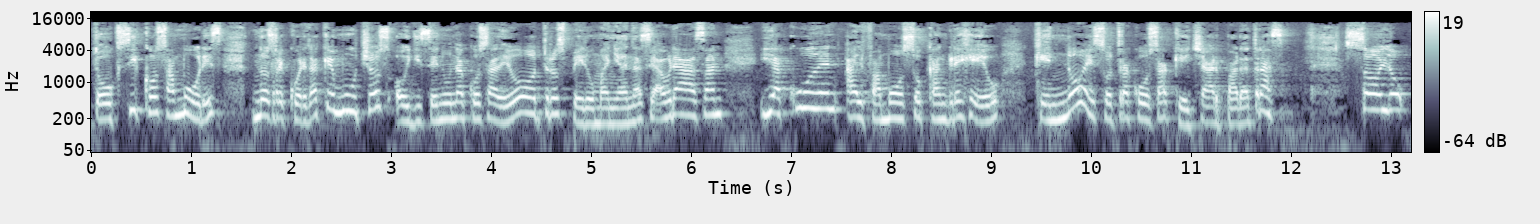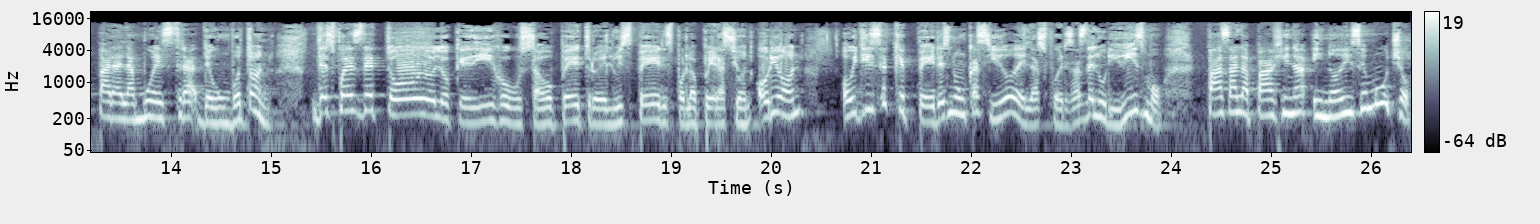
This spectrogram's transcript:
tóxicos amores, nos recuerda que muchos hoy dicen una cosa de otros, pero mañana se abrazan y acuden al famoso cangrejeo, que no es otra cosa que echar para atrás solo para la muestra de un botón. Después de todo lo que dijo Gustavo Petro de Luis Pérez por la operación Orión, Hoy dice que Pérez nunca ha sido de las fuerzas del uribismo. Pasa la página y no dice mucho.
